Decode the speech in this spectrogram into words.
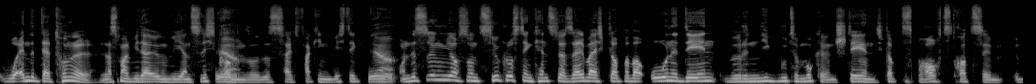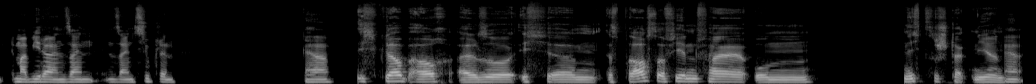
wo endet der Tunnel? Lass mal wieder irgendwie ans Licht Ja. kommen. So, das ist halt fucking wichtig. ja, Und das ist irgendwie auch so ein Zyklus, den kennst du ja selber. Ich glaube aber, ohne den würde nie gute Mucke entstehen. Ich glaube, das braucht es trotzdem immer wieder in seinen, in seinen Zyklen. Ja. Ich glaube auch, also ich, ähm, es braucht es auf jeden Fall, um nicht zu stagnieren. Ja.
